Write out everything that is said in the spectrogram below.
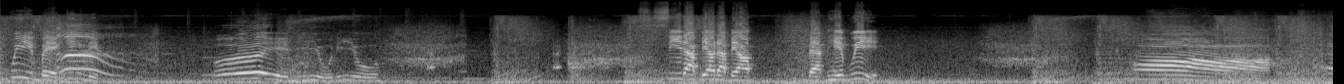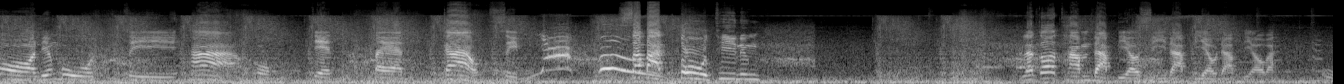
ฟวี่เบรกกิ้งดิบเอ้ย ดีอยู่ ดีอยู่ซีดับเดียวดับเดียว แบบเฮฟวี่อ๋อ อ๋อ เลี้ยงบูด สี่ห้าหกเจ็ดแปดเก้าสิบสะบัดตูดทีหนึ่งแล้วก็ทำดับเดียวสีดับเดียวดับเดียวไปโอ้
